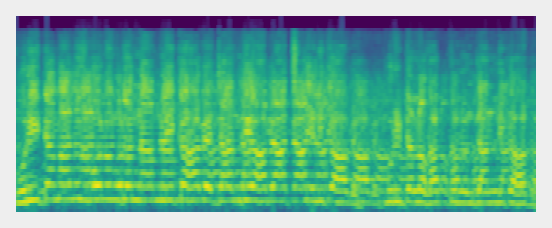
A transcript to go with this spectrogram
কুড়িটা মানুষ বলুন তো, নাম লিখা হবে, জান দিয়ে হবে, আজকে লিখা হবে। কুড়িটা লোক হাত তুলুন, জান লেখা হবে।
